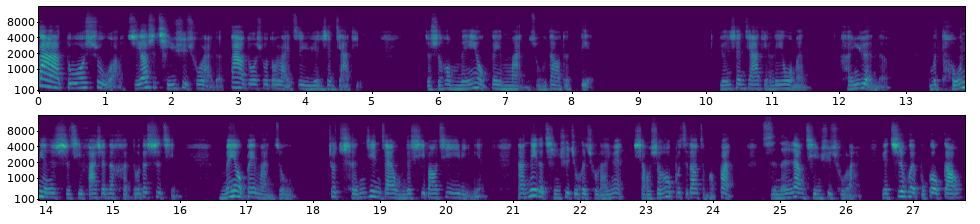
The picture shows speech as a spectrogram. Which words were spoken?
大多数啊，只要是情绪出来的，大多数都来自于原生家庭的时候没有被满足到的点，原生家庭离我们。很远的，我们童年的时期发生的很多的事情没有被满足，就沉浸在我们的细胞记忆里面，那那个情绪就会出来。因为小时候不知道怎么办，只能让情绪出来，因为智慧不够高。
